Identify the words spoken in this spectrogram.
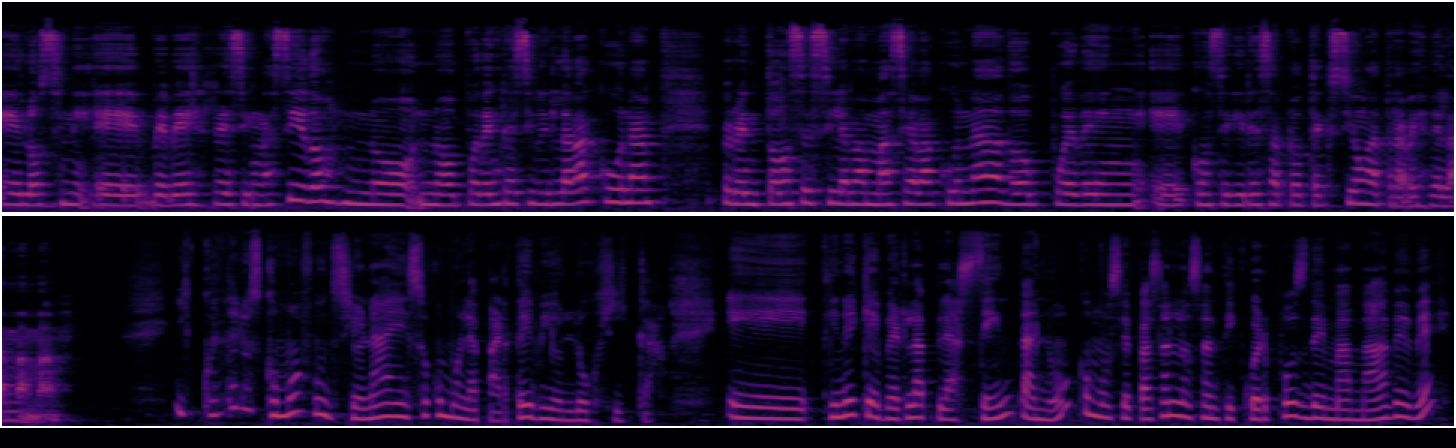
eh, los eh, bebés recién nacidos no, no, pueden recibir la vacuna, pero entonces si la mamá se ha vacunado pueden conseguir esa protección a través de la mamá. Y cuéntanos cómo funciona eso como la parte biológica. tiene que ver la placenta, ¿no? Cómo se pasan los anticuerpos de mamá a bebé.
